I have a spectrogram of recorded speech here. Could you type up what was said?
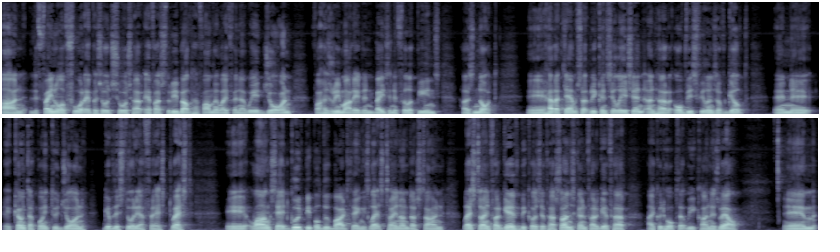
Anne. The final of four episodes shows her efforts to rebuild her family life in a way John, for his remarried and bides in the Philippines, has not. Uh, her attempts at reconciliation and her obvious feelings of guilt in uh, a counterpoint to John give the story a fresh twist. Uh, Lang said, Good people do bad things. Let's try and understand. Let's try and forgive because if her sons can forgive her, I could hope that we can as well. Um,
